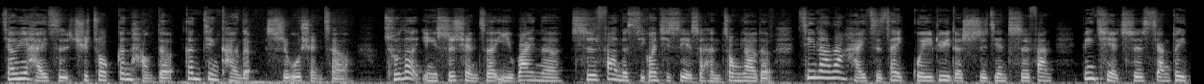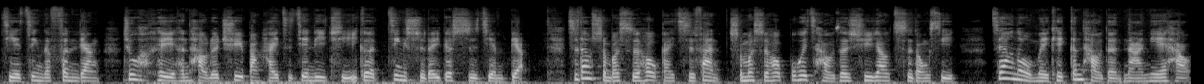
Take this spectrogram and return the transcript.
教育孩子去做更好的、更健康的食物选择。除了饮食选择以外呢，吃饭的习惯其实也是很重要的。尽量让孩子在规律的时间吃饭，并且吃相对接近的分量，就可以很好的去帮孩子建立起一个进食的一个时间表。知道什么时候该吃饭，什么时候不会吵着需要吃东西，这样呢，我们也可以更好的拿捏好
